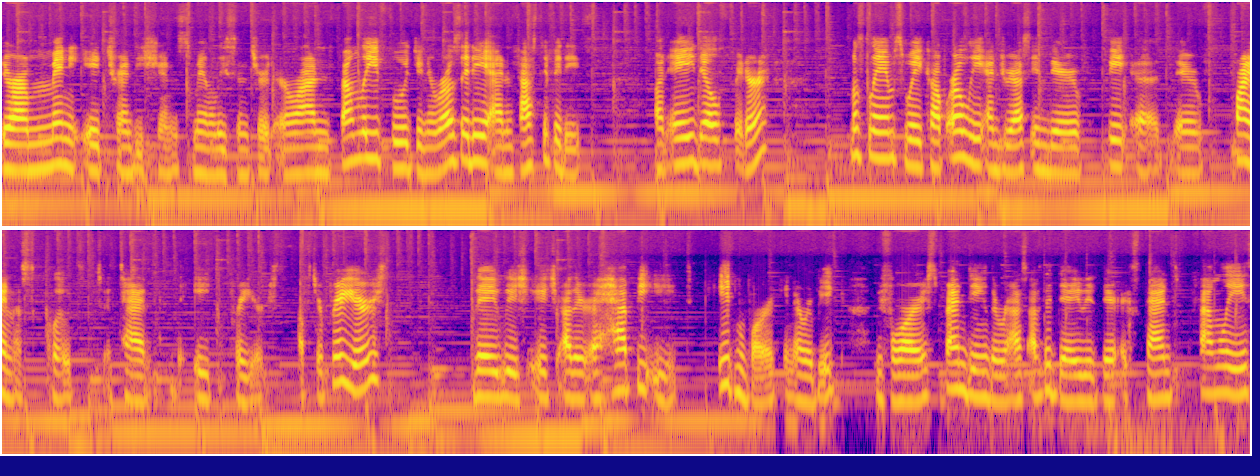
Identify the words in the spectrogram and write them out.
There are many Eid traditions, mainly centered around family, food, generosity, and festivities. On Eid al-Fitr, Muslims wake up early and dress in their uh, their finest clothes to attend the Eid prayers. After prayers, they wish each other a happy Eid, Eid Mubarak in Arabic, before spending the rest of the day with their extended families,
